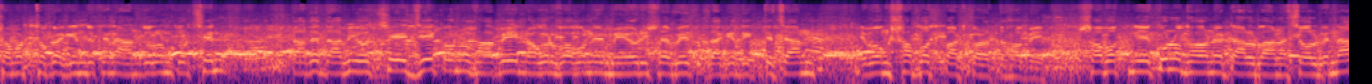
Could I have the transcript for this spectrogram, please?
সমর্থকরা কিন্তু এখানে আন্দোলন করছেন। তাদের দাবি হচ্ছে যে কোনোভাবে নগর ভবনের মেয়র হিসাবে তাকে দেখতে চান এবং শপথ পাঠ করাতে হবে। শপথ নিয়ে কোনো ধরনের টালবাহানা চলবে না।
